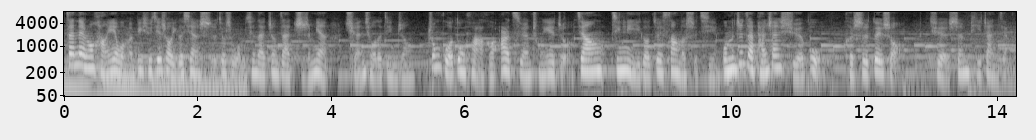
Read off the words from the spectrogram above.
在内容行业，我们必须接受一个现实，就是我们现在正在直面全球的竞争。中国动画和二次元从业者将经历一个最丧的时期。我们正在蹒跚学步，可是对手却身披战甲。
